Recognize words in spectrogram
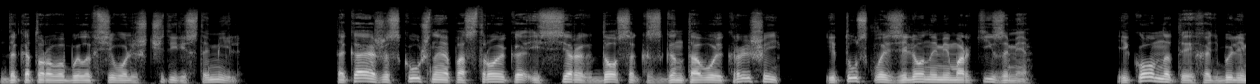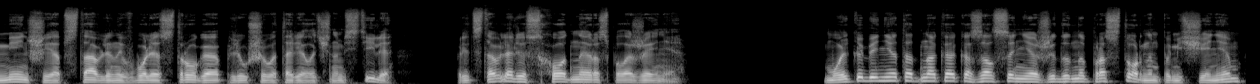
до которого было всего лишь 400 миль. Такая же скучная постройка из серых досок с гонтовой крышей и тускло-зелеными маркизами. И комнаты, хоть были меньше и обставлены в более строго плюшево-тарелочном стиле, — представляли сходное расположение. Мой кабинет, однако, оказался неожиданно просторным помещением,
